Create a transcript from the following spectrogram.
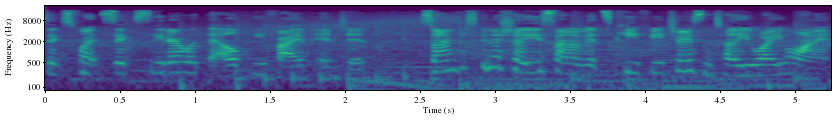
6.6 liter with the LP5 engine. So I'm just going to show you some of its key features and tell you why you want it.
